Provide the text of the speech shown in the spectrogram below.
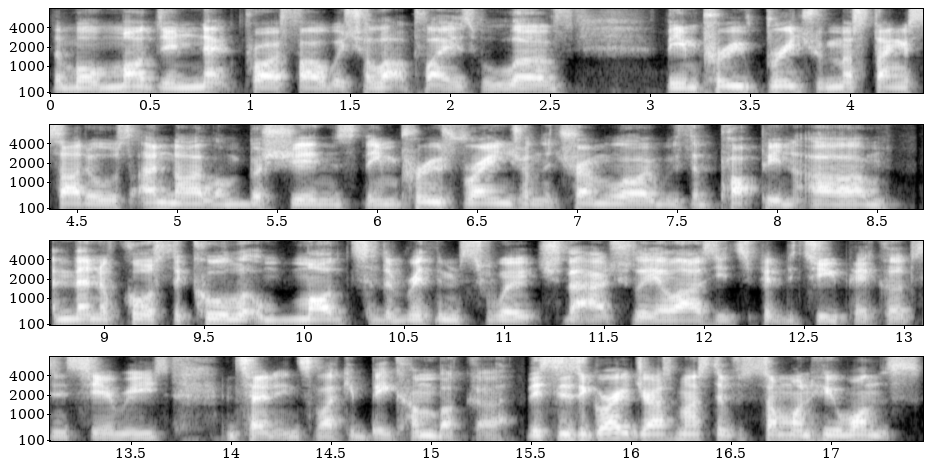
The more modern neck profile, which a lot of players will love the improved bridge with Mustang saddles and nylon bushings, the improved range on the tremolo with the pop-in arm, and then of course the cool little mod to the rhythm switch that actually allows you to pick the two pickups in series and turn it into like a big humbucker. This is a great Jazzmaster for someone who wants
